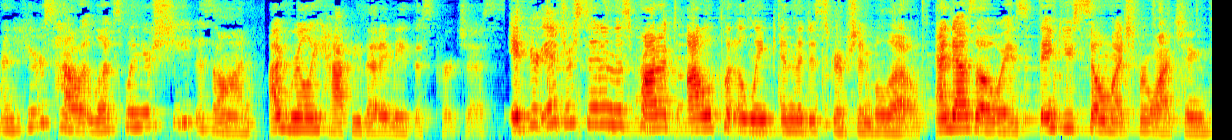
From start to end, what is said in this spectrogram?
And here's how it looks when your sheet is on. I'm really happy that I made this purchase. If you're interested in this product, I will put a link in the description below. And as always, thank you so much for watching.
